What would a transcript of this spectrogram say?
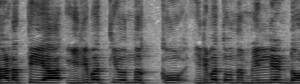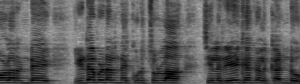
നടത്തിയ ഇരുപത്തിയൊന്ന് കോ ഇരുപത്തൊന്ന് മില്യൺ ഡോളറിന്റെ ഇടപെടലിനെ കുറിച്ചുള്ള ചില രേഖകൾ കണ്ടു.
